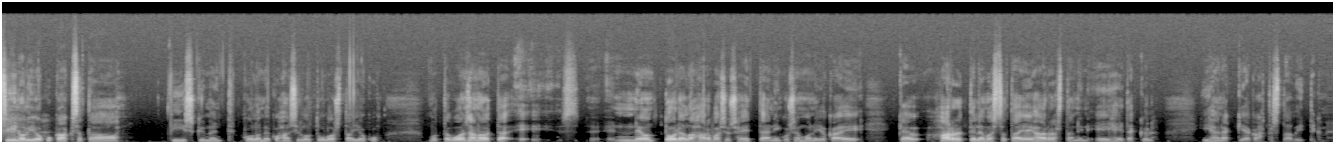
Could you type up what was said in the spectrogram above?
siinä oli joku 253, kohan silloin tulos tai joku. Mutta voin sanoa, että e, e, ne on todella harvas, jos heittää niin kuin semmoinen, joka ei käy harjoittelemassa tai ei harrasta, niin ei heitä kyllä ihan äkkiä 250.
